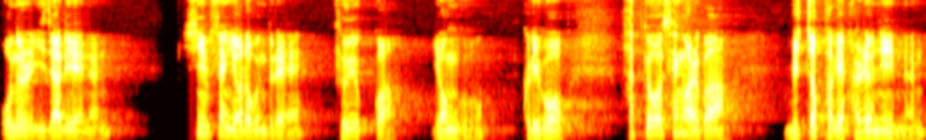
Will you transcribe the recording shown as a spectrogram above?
오늘 이 자리에는 신입생 여러분들의 교육과 연구 그리고 학교 생활과 밀접하게 관련이 있는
